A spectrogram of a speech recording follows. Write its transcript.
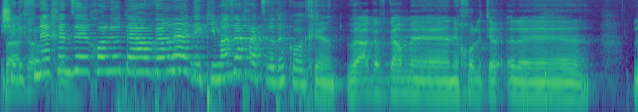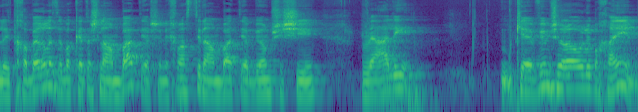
שלפני ואגב- כן זה יכול להיות היה עובר לידי, כי מה זה 11 דקות? כן, ואגב גם אה, אני יכול להתי- ל- להתחבר לזה בקטע של האמבטיה, שנכנסתי לאמבטיה ביום שישי, והיה לי כאבים שלא היו לי בחיים.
